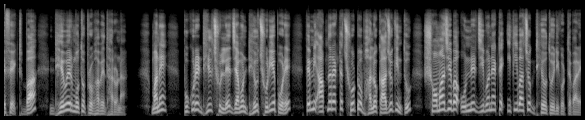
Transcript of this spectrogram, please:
এফেক্ট বা ঢেউয়ের মতো প্রভাবের ধারণা। মানে পুকুরের ঢিল ছুললে যেমন ঢেউ ছড়িয়ে পড়ে, তেমনি আপনার একটা ছোট ভালো কাজও কিন্তু সমাজে বা অন্যের জীবনে একটা ইতিবাচক ঢেউ তৈরি করতে পারে।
